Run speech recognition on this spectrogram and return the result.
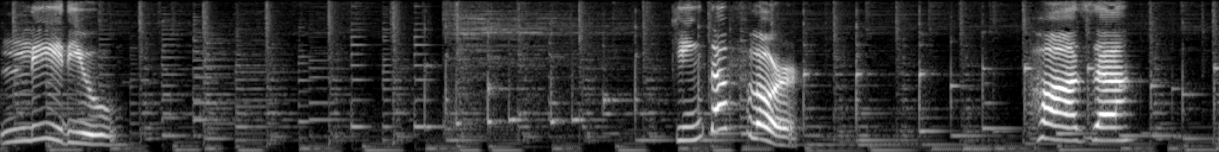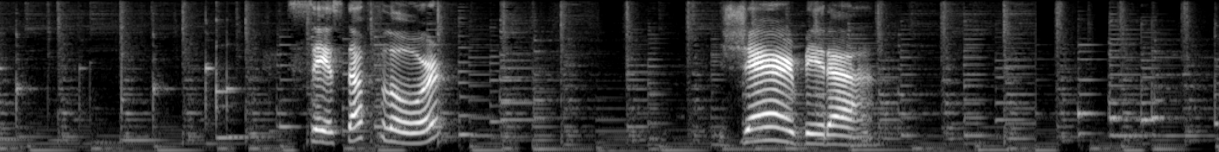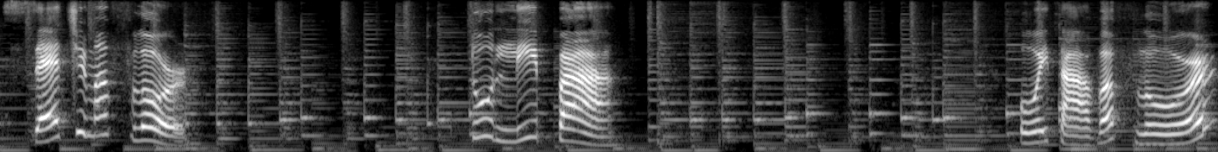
lírio. Quinta flor: rosa. Sexta flor: gerbera. Sétima flor: tulipa. Oitava flor:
